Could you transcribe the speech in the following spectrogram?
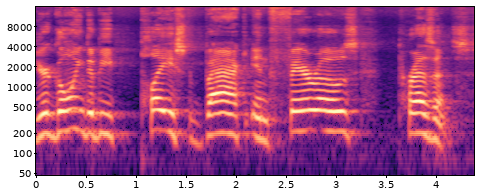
You're going to be placed back in Pharaoh's presence.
